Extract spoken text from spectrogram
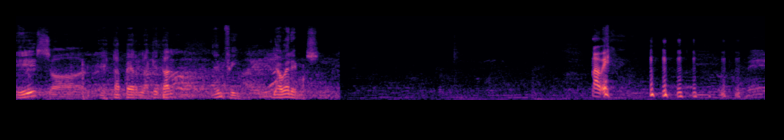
Y esta perla, ¿qué tal? En fin, ya veremos. A ver.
